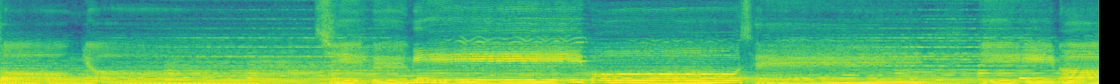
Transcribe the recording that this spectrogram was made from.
성령 지금 이곳에 임하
